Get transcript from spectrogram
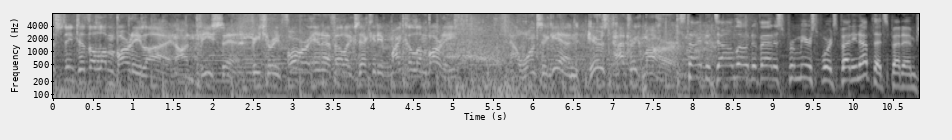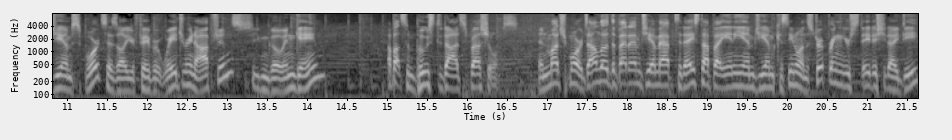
listening to the Lombardi Line on VSIN, featuring former NFL executive Michael Lombardi. Now, once again, here's Patrick Meagher. It's time to download Nevada's premier sports betting app. That's BetMGM Sports. Has all your favorite wagering options. You can go in game. How about some boosted odds specials? And much more. Download the BetMGM app today. Stop by any MGM casino on the strip, bring your state issued ID,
